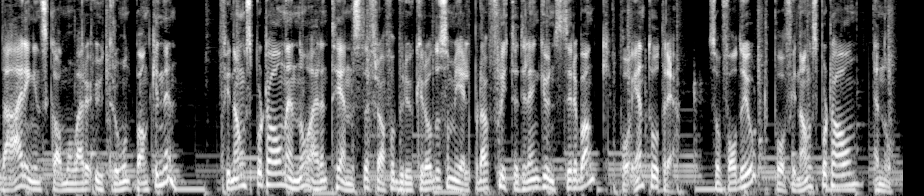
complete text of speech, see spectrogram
Det er ingen skam å være utro mot banken din. Finansportalen.no er en tjeneste fra Forbrukerrådet som hjelper deg å flytte til en gunstigere bank på 123. Så få det gjort på finansportalen.no.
